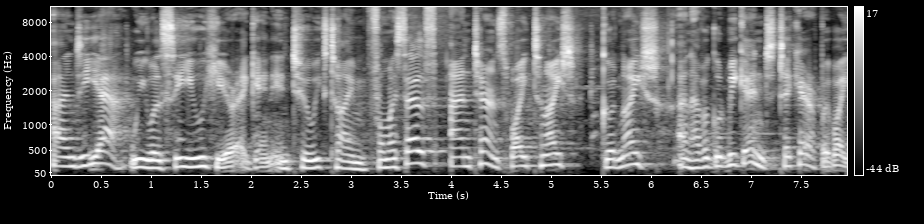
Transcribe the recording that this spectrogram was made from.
And yeah, we will see you here again in two weeks' time. For myself and Terence White tonight, good night and have a good weekend. Take care. Bye bye.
